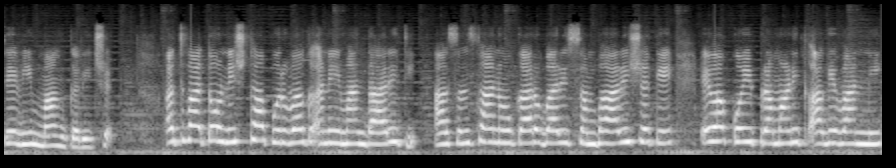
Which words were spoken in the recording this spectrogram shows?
તેવી માંગ કરી છે. અથવા તો નિષ્ઠાપૂર્વક અને ઈમાનદારીથી આ સંસ્થાનો કારોબારી સંભાળી શકે એવા કોઈ પ્રમાણિક આગેવાનની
